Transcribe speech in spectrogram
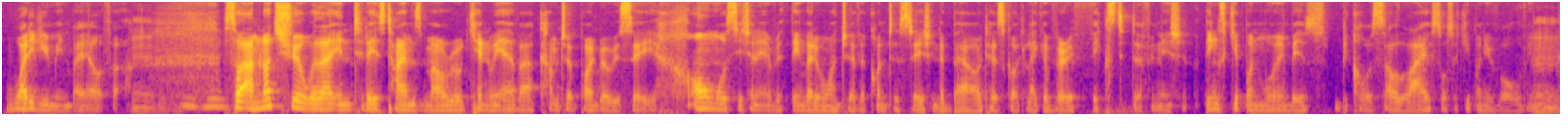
what did you mean by alpha? Mhm. So I'm not sure whether in today's times, Mauro, can we ever come to a point where we say almost each and everything that we want to have a contestation about has got like a very fixed definition. Things keep on moving base because our lives also keep on evolving. Mhm.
